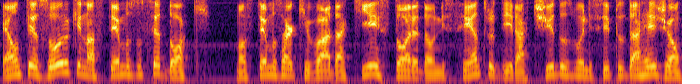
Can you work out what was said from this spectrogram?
É um tesouro que nós temos no SEDOC nós temos arquivada aqui a história da Unicentro, de Irati, dos municípios da região,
